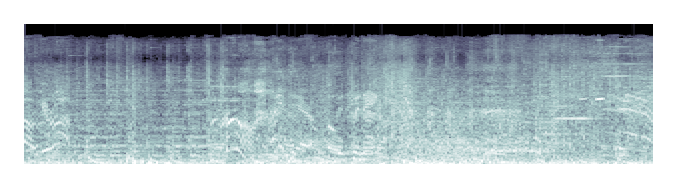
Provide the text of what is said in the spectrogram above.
Prompto, you're up. Oh, hi there, opening. Prompto.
